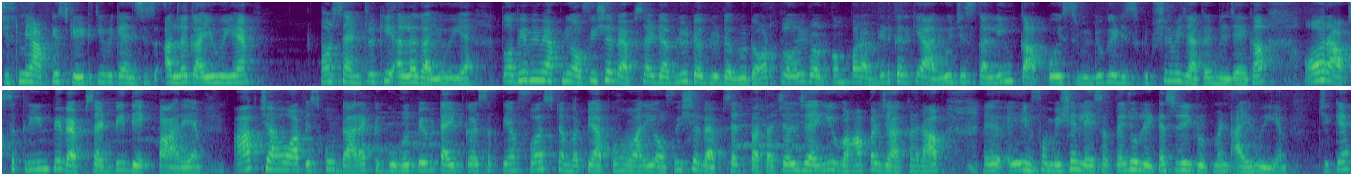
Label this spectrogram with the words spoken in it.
जिसमें आपके स्टेट की वैकेंसीज अलग आई हुई है और सेंटर की अलग आई हुई है। तो अभी अभी मैं अपनी ऑफिशियल वेबसाइट www.clory.com पर अपडेट करके आ रही हूँ, जिसका लिंक आपको इस वीडियो के डिस्क्रिप्शन में जाकर मिल जाएगा और आप स्क्रीन पे वेबसाइट भी देख पा रहे हैं। आप चाहो आप इसको डायरेक्ट गूगल पे भी टाइप कर सकते हैं। फ़र्स्ट नंबर पे आपको हमारी ऑफिशियल वेबसाइट पता चल जाएगी। वहाँ पर जाकर आप इन्फॉर्मेशन ले सकते हैं, जो लेटेस्ट रिक्रूटमेंट आई हुई है। ठीक है?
